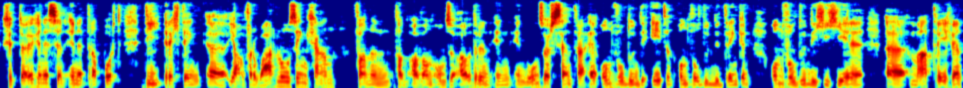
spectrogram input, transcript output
getuigenissen in het rapport die richting uh, ja, verwaarlozing gaan van, een, van, ah, van onze ouderen in, in woonzorgcentra. Hè, onvoldoende eten, onvoldoende drinken, onvoldoende hygiëne uh, maatregelen.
